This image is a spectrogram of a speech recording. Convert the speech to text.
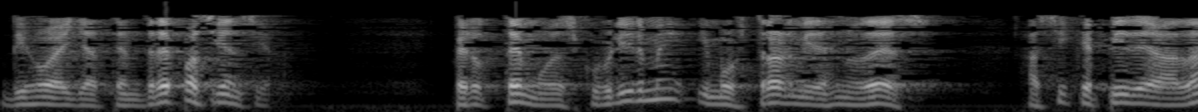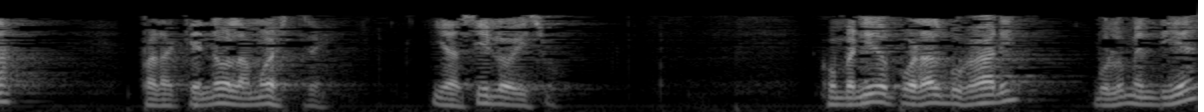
Dijo ella, tendré paciencia, pero temo descubrirme y mostrar mi desnudez, así que pide a Alá para que no la muestre. Y así lo hizo. Convenido por Al-Bukhari, volumen 10,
